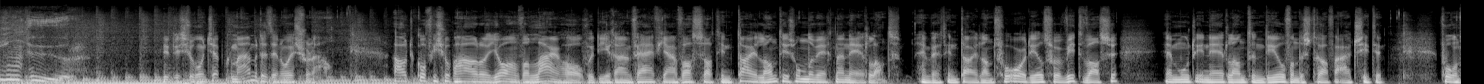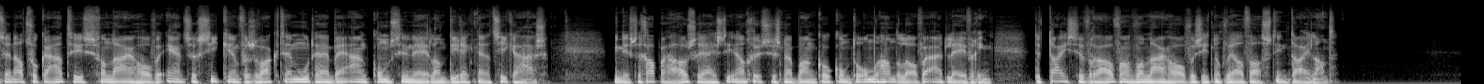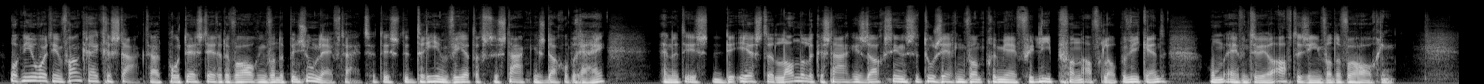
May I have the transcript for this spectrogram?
10 uur. Dit is Jeroen Tjepkema met het NOS Journaal. Oud-koffieshophouder Johan van Laarhoven, die ruim vijf jaar vastzat in Thailand... is onderweg naar Nederland. Hij werd in Thailand veroordeeld voor witwassen... en moet in Nederland een deel van de straf uitzitten. Volgens zijn advocaat is van Laarhoven ernstig ziek en verzwakt... en moet hij bij aankomst in Nederland direct naar het ziekenhuis. Minister Grapperhaus reisde in augustus naar Bangkok om te onderhandelen over uitlevering. De Thaise vrouw van Van Laarhoven zit nog wel vast in Thailand. Opnieuw wordt in Frankrijk gestaakt uit protest tegen de verhoging van de pensioenleeftijd. Het is de 43ste stakingsdag op rij. En het is de eerste landelijke stakingsdag sinds de toezegging van premier Philippe van afgelopen weekend om eventueel af te zien van de verhoging.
